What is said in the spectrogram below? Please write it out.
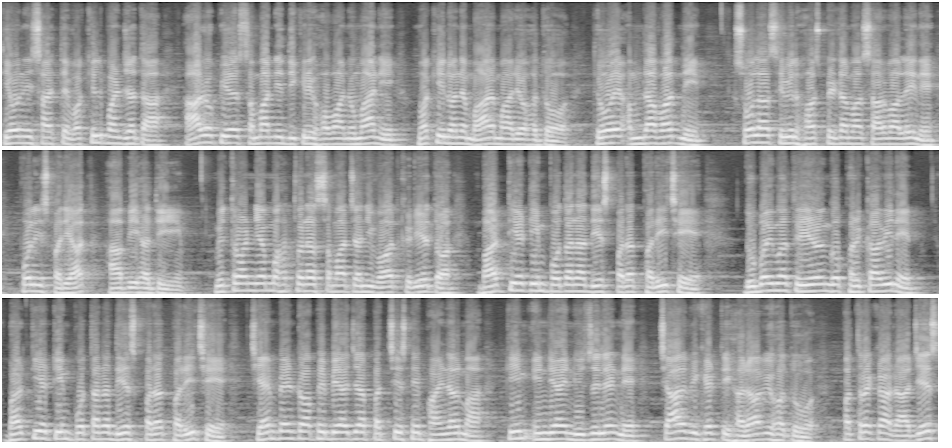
તેઓની સાથે વકીલ પણ જતા આરોપીએ સમાજની દીકરી હોવાનું માની વકીલોને માર માર્યો હતો. તેઓએ અમદાવાદની સોલા સિવિલ હોસ્પિટલમાં સારવાર લઈને પોલીસ ફરિયાદ આપી હતી. મિત્રો, અન્ય મહત્વના સમાચારની વાત કરીએ તો ભારતીય ટીમ પોતાના દેશ પરત ફરી છે. દુબઈમાં ત્રિરંગો ફરકાવીને ભારતીય ટીમ પોતાના દેશ પરત ફરી છે. ચેમ્પિયન ટ્રોફી બે હજાર પચીસની ફાઇનલમાં ટીમ ઇન્ડિયાએ ન્યૂઝીલેન્ડને ચાર વિકેટથી હરાવ્યું હતું. પત્રકાર રાજેશ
